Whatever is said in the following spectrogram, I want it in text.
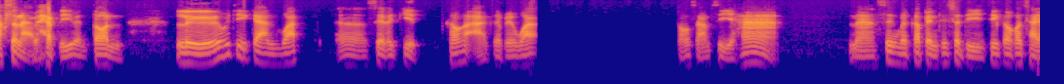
ลักษณะแบบนี้เป็นต้น หรือวิธีการวัดเศรษฐกิจเขาก็อาจจะไปวัดสองสามสี่ห้านะซึ่งมันก็เป็นทฤษฎีที่เขาก็ใช้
